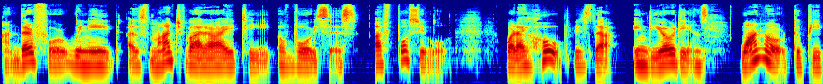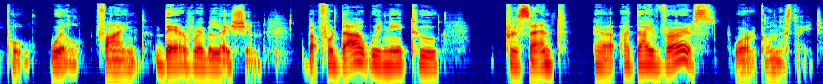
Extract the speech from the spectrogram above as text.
And therefore, we need as much variety of voices as possible. What I hope is that in the audience, one or two people will find their revelation. But for that, we need to present uh, a diverse work on the stage.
